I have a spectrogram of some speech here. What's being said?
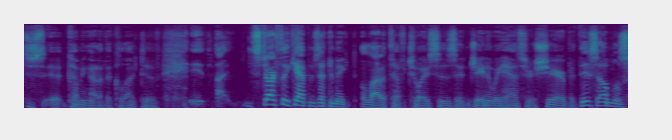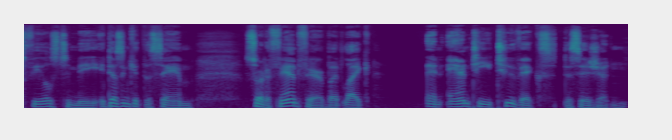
just uh, coming out of the collective. It, Starfleet captains have to make a lot of tough choices, and Janeway has her share. But this almost feels to me it doesn't get the same sort of fanfare, but like an anti Tuvix decision.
